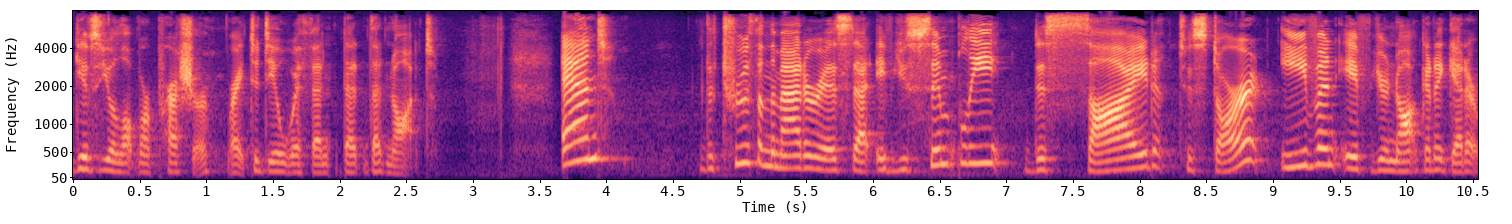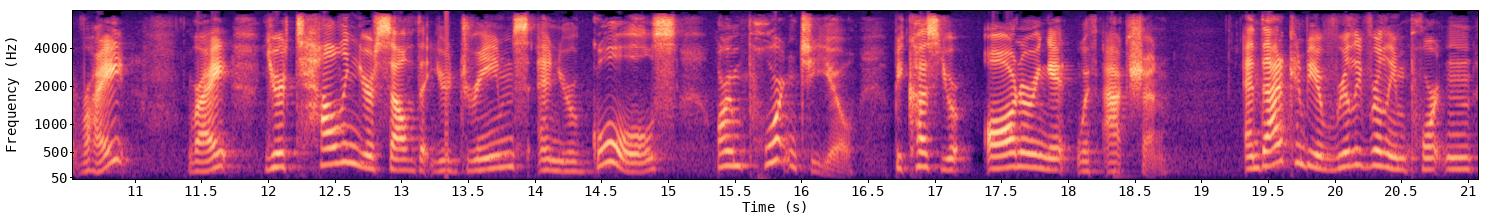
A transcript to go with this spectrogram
gives you a lot more pressure, right, to deal with than, than, than not. And the truth of the matter is that if you simply decide to start, even if you're not going to get it right, right? You're telling yourself that your dreams and your goals are important to you because you're honoring it with action. And that can be a really, really important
